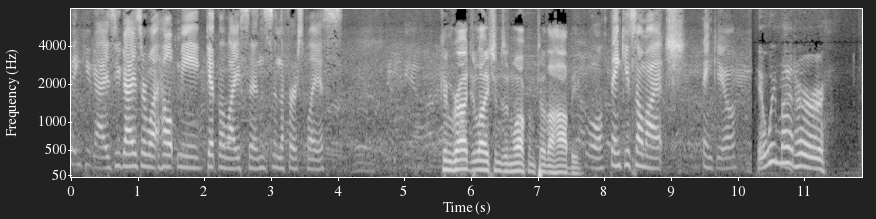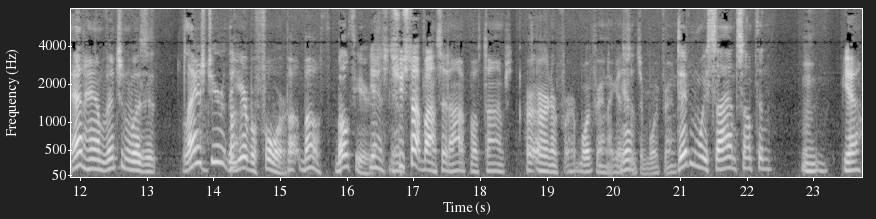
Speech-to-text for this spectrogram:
Thank you guys. You guys are what helped me get the license in the first place. congratulations and welcome to the hobby. Cool. Thank you so much. Thank you. And we met her at Hamvention. Was it last year or the year before? both. Both years. Yes, she stopped by and said hi both times. Her, her and her, her boyfriend, I guess Yeah. it's her boyfriend. Didn't we sign something? Mm, yeah,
